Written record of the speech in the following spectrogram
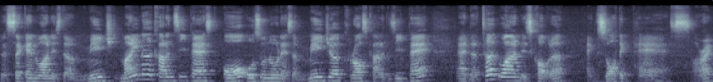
the second one is the major, minor currency pairs or also known as a major cross currency pair. And the third one is called the exotic pairs. Alright,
